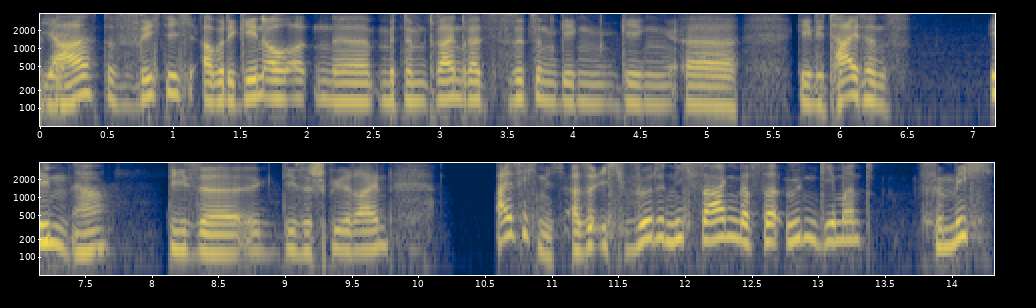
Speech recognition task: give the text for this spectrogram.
Ja, Playoffs. das ist richtig, aber die gehen auch äh, mit einem 33 zu 17 gegen, gegen, äh, gegen die Titans in Ja. diese, dieses Spiel rein. Weiß ich nicht. Also ich würde nicht sagen, dass da irgendjemand für mich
